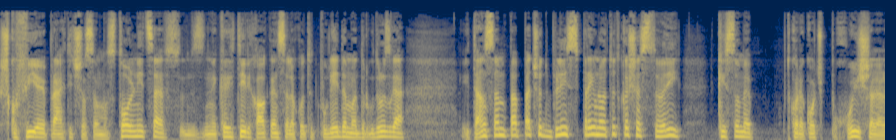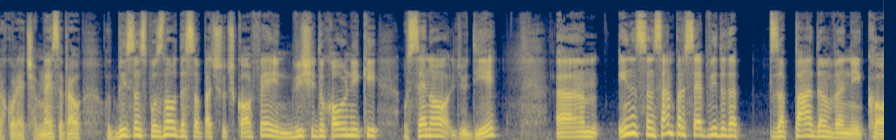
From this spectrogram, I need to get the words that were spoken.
škofijo je praktično samo stolnica, z nekaterih okn se lahko tudi pogledamo drug drugega. In tam sem pa pač odbliz spremljal tudi še stvari, ki so me tako rekoč pohujšale, lahko rečem. Ne, se pravi, odbliz sem spoznal, da so pač lučkofe in višji duhovniki vseeno ljudje. Um, in sem sam pri sebi videl, da zapadam v neko,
